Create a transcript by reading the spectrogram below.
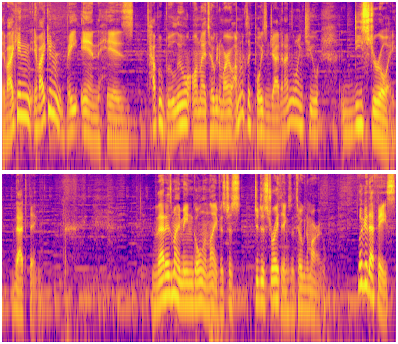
If I can if I can bait in his Tapu Bulu on my Togedemaru, I'm going to click Poison Jab, and I'm going to destroy that thing. that is my main goal in life, is just to destroy things with Togedemaru. Look at that face.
